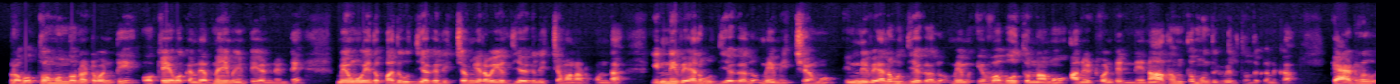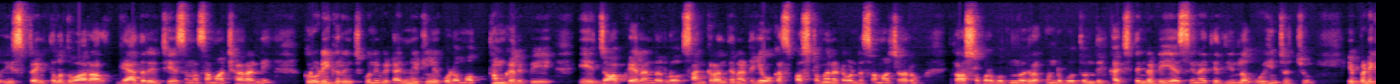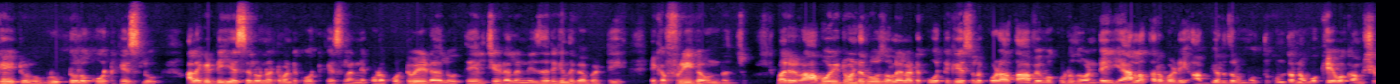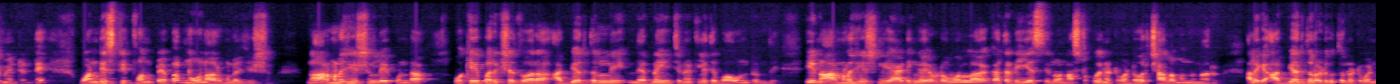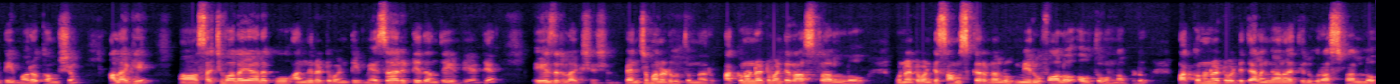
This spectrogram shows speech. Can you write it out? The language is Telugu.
ప్రభుత్వం ముందు ఉన్నటువంటి ఒకే ఒక నిర్ణయం ఏంటి అంటే మేము ఏదో పది ఉద్యోగాలు ఇచ్చాం ఇరవై ఉద్యోగాలు ఇచ్చాం అని అనకుండా ఇన్ని వేల ఉద్యోగాలు మేము ఇచ్చాము ఇన్ని వేల ఉద్యోగాలు మేము ఇవ్వబోతున్నాము అనేటువంటి నినాదంతో ముందుకు వెళ్తుంది కనుక క్యాడర్ ఈ స్ట్రెంగ్త్ల ద్వారా గ్యాదరింగ్ చేసిన సమాచారాన్ని క్రోడీకరించుకుని వీటన్నిటిని కూడా మొత్తం కలిపి ఈ జాబ్ క్యాలెండర్లో సంక్రాంతి నాటికి ఒక స్పష్టమైనటువంటి సమాచారం రాష్ట్ర ప్రభుత్వం దగ్గర ఉండబోతుంది. ఖచ్చితంగా డిఎస్సీని అయితే దీనిలో ఊహించవచ్చు ఇప్పటికే ఇటు గ్రూప్ టూలో కోర్టు కేసులు అలాగే డిఎస్సీలో ఉన్నటువంటి కోర్టు కేసులన్నీ కూడా కొట్టివేయడాలు తేల్చేయడాలన్నీ జరిగింది కాబట్టి ఇక ఫ్రీగా ఉండొచ్చు. మరి రాబోయేటువంటి రోజుల్లో ఇలాంటి కోర్టు కేసులు కూడా తావివ్వకూడదు అంటే ఏళ్ళ తరబడి అభ్యర్థులు మొత్తుకుంటున్న ఒకే ఒక అంశం ఏంటంటే one district one paper no normalisation normalisation లేకుండా ఒకే పరీక్ష ద్వారా అభ్యర్థుల్ని నిర్ణయించినట్లయితే బాగుంటుంది. ఈ నార్మలైజేషన్ యాడింగ్ అవ్వడం వల్ల గత డిఎస్సిలో నష్టపోయినటువంటి వారు చాలామంది ఉన్నారు. అలాగే అభ్యర్థులు అడుగుతున్నటువంటి మరొక అంశం అలాగే సచివాలయాలకు అందినటువంటి మెజారిటీ ఇదంతా ఏంటి అంటే ఏజ్ రిలాక్సేషన్ పెంచమని అడుగుతున్నారు. పక్కన ఉన్నటువంటి రాష్ట్రాల్లో ఉన్నటువంటి సంస్కరణలు మీరు ఫాలో అవుతూ ఉన్నప్పుడు పక్కన ఉన్నటువంటి తెలంగాణ తెలుగు రాష్ట్రాల్లో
